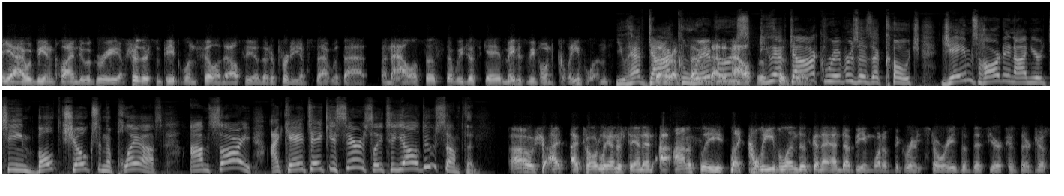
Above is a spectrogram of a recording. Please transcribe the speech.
Yeah, I would be inclined to agree. I'm sure there's some people in Philadelphia that are pretty upset with that analysis that we just gave. Maybe some people in Cleveland. You have Doc Rivers. You have Doc Rivers as a coach. James Harden on your team. Both chokes in the playoffs. I'm sorry, I can't take you seriously till y'all do something. Oh, I, I totally understand And I, honestly, like Cleveland is going to end up being one of the great stories of this year because they're just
